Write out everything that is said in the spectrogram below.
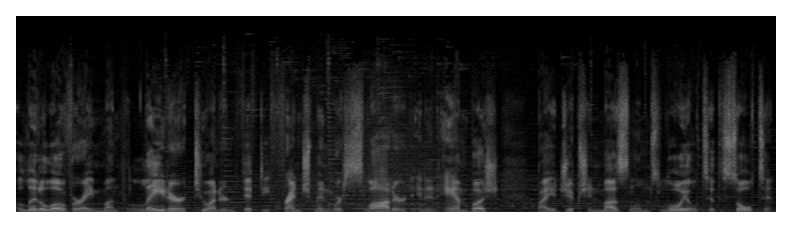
A little over a month later, 250 Frenchmen were slaughtered in an ambush by Egyptian Muslims loyal to the Sultan.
